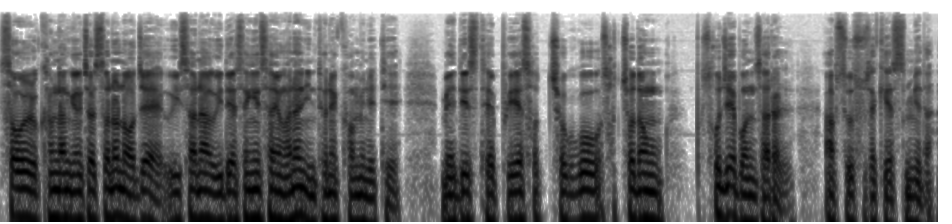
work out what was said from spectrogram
서울 강남경찰서는 어제 의사나 의대생이 사용하는 인터넷 커뮤니티 메디스태프의 서초구 서초동 소재 본사를 압수수색했습니다.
